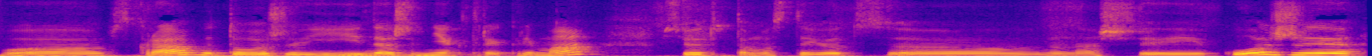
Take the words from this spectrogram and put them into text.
в э, скрабы тоже, и Да. даже в некоторые крема. Все это там остается э, на нашей коже,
